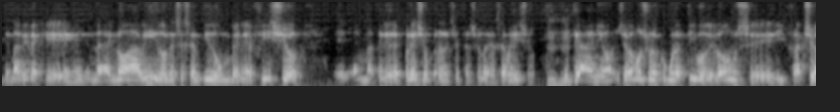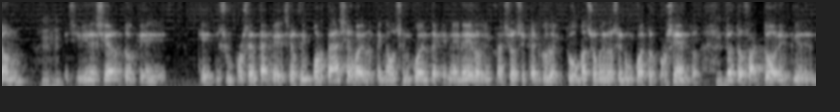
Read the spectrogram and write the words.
De manera que no ha habido en ese sentido un beneficio eh, en materia de precio para las estaciones de servicio. Este año llevamos un acumulativo del 11 y fracción, que si bien es cierto que, es un porcentaje de cierta importancia, bueno, tengamos en cuenta que en enero la inflación se calcula que estuvo más o menos en un 4%. Todos estos factores, que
